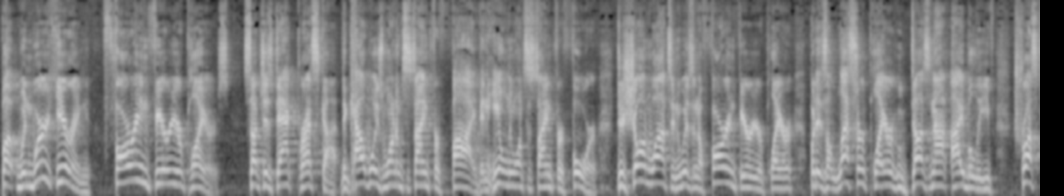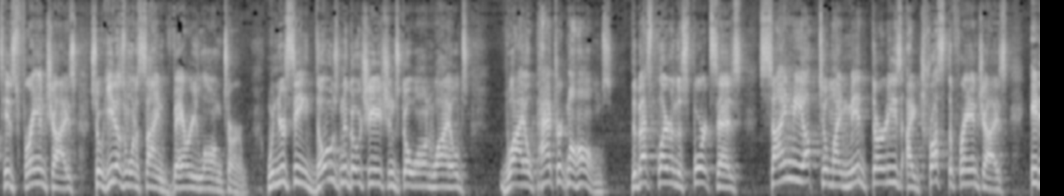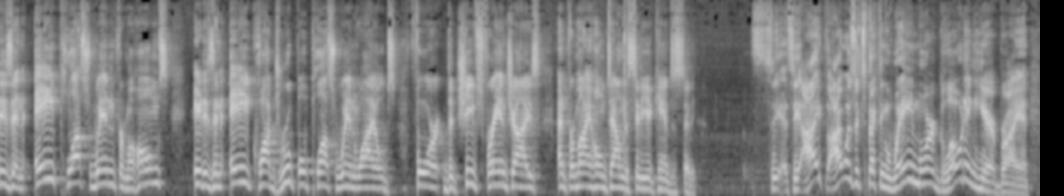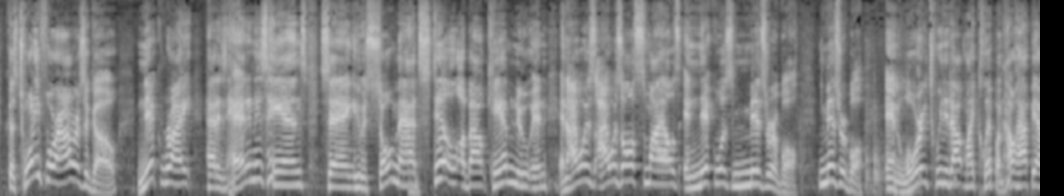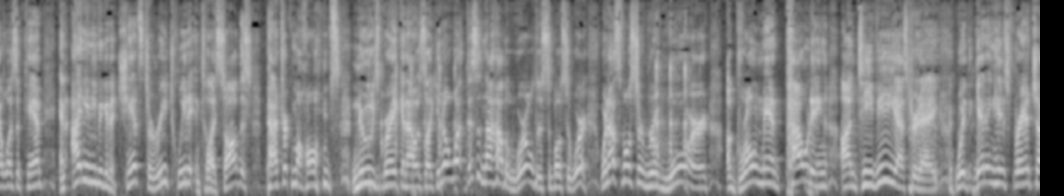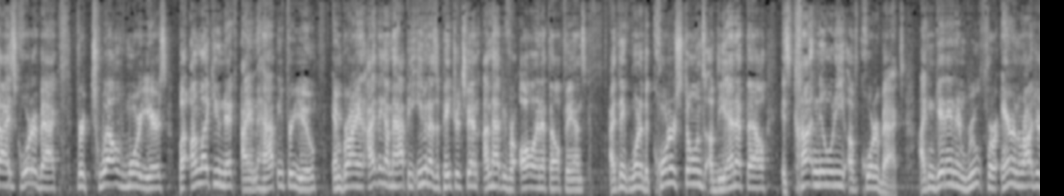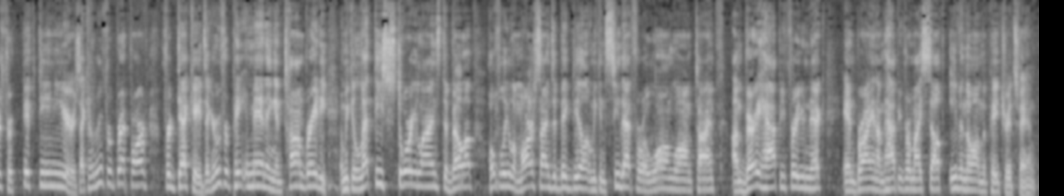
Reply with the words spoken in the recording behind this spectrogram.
But when we're hearing far inferior players, such as Dak Prescott. The Cowboys want him to sign for five, and he only wants to sign for four. Deshaun Watson, who isn't a far inferior player, but is a lesser player who does not, I believe, trust his franchise, so he doesn't want to sign very long term. When you're seeing those negotiations go on Wildes, while Patrick Mahomes, the best player in the sport, says, Sign me up till my mid 30s. I trust the franchise. It is an A plus win for Mahomes. It is an A quadruple plus win, Wildes, for the Chiefs franchise and for my hometown, the city of Kansas City. See, see, I I was expecting way more gloating here, Brian, because 24 hours ago, Nick Wright had his head in his hands, saying he was so mad still about Cam Newton, and I was I was all smiles, and Nick was miserable miserable. And Lori tweeted out my clip on how happy I was of Cam, and I didn't even get a chance to retweet it until I saw this Patrick Mahomes news break, and I was like, you know what? This is not how the world is supposed to work. We're not supposed to reward a grown man pouting on TV yesterday with getting his franchise quarterback for 12 more years. But unlike you, Nick, I am happy for you. And Brian, I think I'm happy, even as a Patriots fan, I'm happy for all NFL fans. I think one of the cornerstones of the NFL is continuity of quarterbacks. I can get in and root for Aaron Rodgers for 15 years. I can root for Brett Favre for decades. I can root for Peyton Manning and Tom Brady, and we can let these storylines develop. Hopefully, Lamar signs a big deal, and we can see that for a long, long time. I'm very happy for you, Nick. And Brian, I'm happy for myself, even though I'm a Patriots fan.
